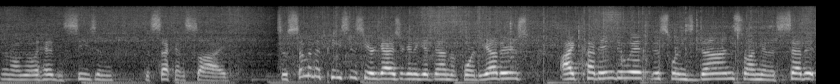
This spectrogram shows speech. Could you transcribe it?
Then I'll go ahead and season the second side. So some of the pieces here, guys, are going to get done before the others. I cut into it. This one's done, so I'm going to set it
